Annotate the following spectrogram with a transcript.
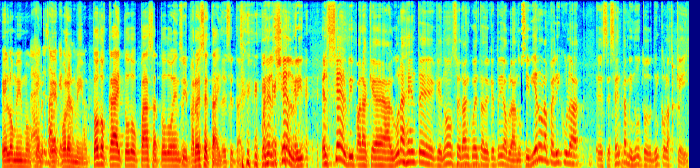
es lo mismo que, eh, que por el mío. sabe. Todo cae, todo pasa, todo entra, Sí, pero, ese está ahí. Ese está ahí. Pues el Shelby, el Shelby, para que alguna gente que no se dan cuenta de qué estoy hablando, si vieron la película eh, 60 minutos de Nicolas Cage,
